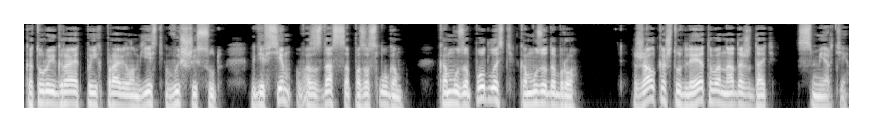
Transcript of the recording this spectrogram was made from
который играет по их правилам, есть высший суд, где всем воздастся по заслугам. Кому за подлость, кому за добро. Жалко, что для этого надо ждать смерти.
